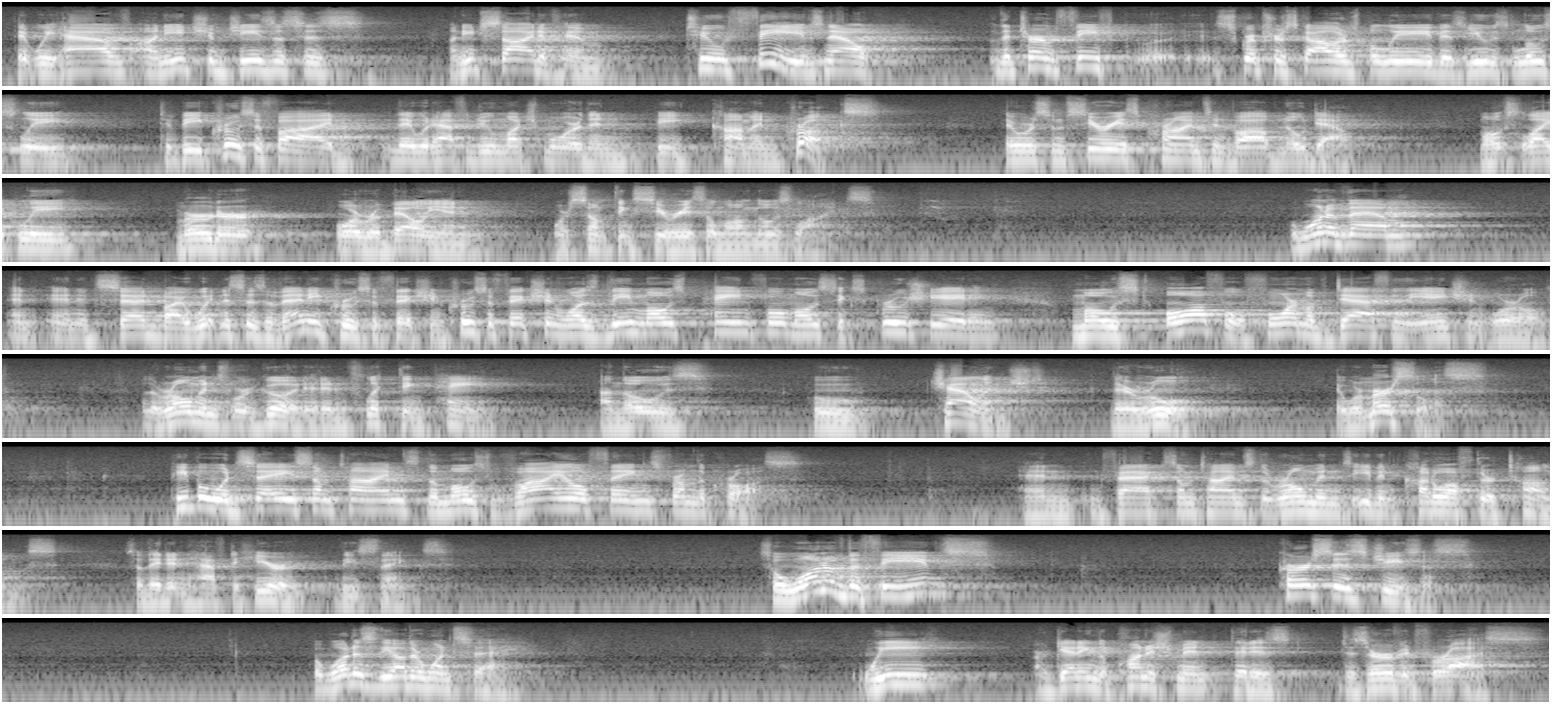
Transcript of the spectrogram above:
that we have on each of Jesus's, on each side of him, two thieves. Now, the term thief, uh, scripture scholars believe, is used loosely. To be crucified, they would have to do much more than be common crooks. There were some serious crimes involved, no doubt. Most likely murder or rebellion or something serious along those lines. One of them, and, and it's said by witnesses of any crucifixion, crucifixion was the most painful, most excruciating, most awful form of death in the ancient world. The Romans were good at inflicting pain on those who challenged their rule. They were merciless. People would say sometimes the most vile things from the cross. And in fact, sometimes the Romans even cut off their tongues so they didn't have to hear these things. So one of the thieves curses Jesus. But what does the other one say? We are getting the punishment that is deserved for us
